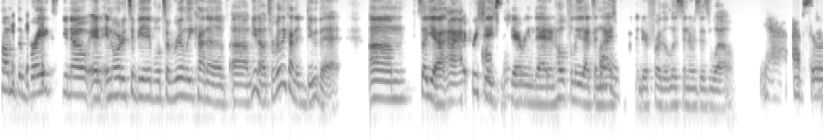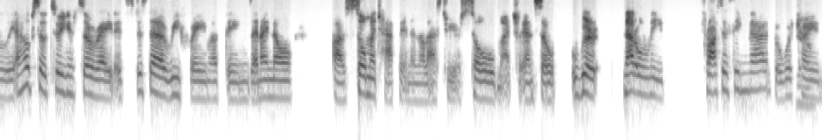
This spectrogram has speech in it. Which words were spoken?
pump the brakes, you know, and in order to be able to really kind of, um, you know, to really kind of do that. Um, so yeah, I, I appreciate absolutely. you sharing that, and hopefully that's a nice reminder for the listeners as well. Yeah, absolutely. I hope so too. You're so right. It's just a reframe of things, and I know uh, so much happened in the last two years, so much. And so we're not only processing that, but we're yeah. trying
